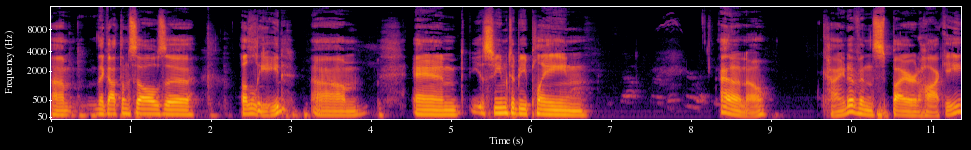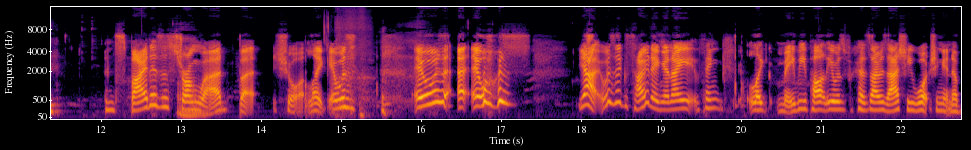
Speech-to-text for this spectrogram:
Um, they got themselves a a lead, um, and you seem to be playing. I don't know, kind of inspired hockey. Inspired is a strong Um, word, but sure. Like it was, it was, uh, it was, yeah, it was exciting, and I think like maybe partly it was because I was actually watching it in a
